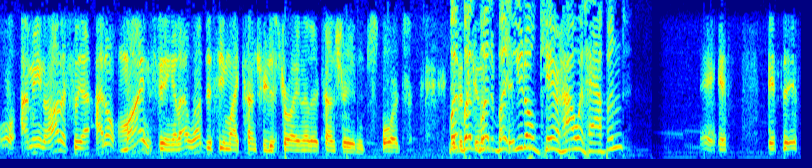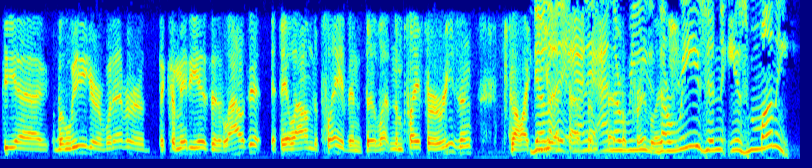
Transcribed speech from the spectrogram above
Well, I mean, honestly, I, I don't mind seeing it. I love to see my country destroy another country in sports. But but but but you don't care how it happened. If if the, if the uh, the league or whatever the committee is that allows it, if they allow them to play, then they're letting them play for a reason. It's not like the US has and and the special re privilege. the reason is money.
